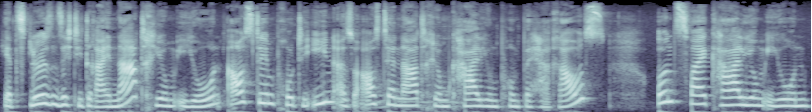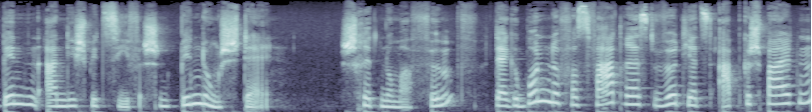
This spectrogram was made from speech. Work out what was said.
Jetzt lösen sich die drei Natrium-Ionen aus dem Protein, also aus der Natrium-Kalium-Pumpe heraus und zwei Kalium-Ionen binden an die spezifischen Bindungsstellen. Schritt Nummer 5. Der gebundene Phosphatrest wird jetzt abgespalten,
